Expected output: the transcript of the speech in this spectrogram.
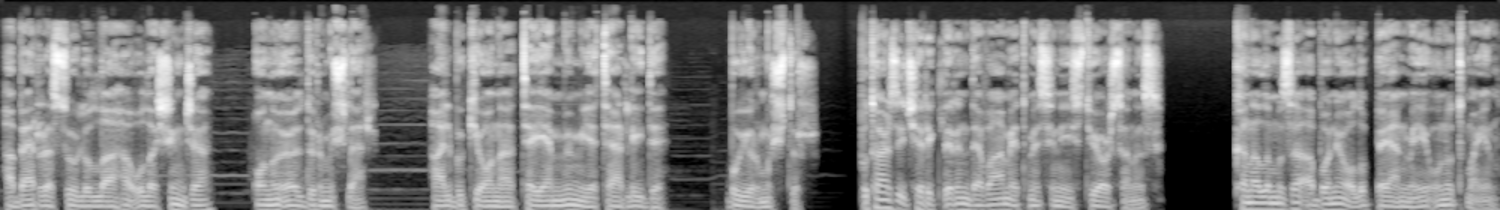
Haber Resulullah'a ulaşınca onu öldürmüşler. Halbuki ona teyemmüm yeterliydi, buyurmuştur. Bu tarz içeriklerin devam etmesini istiyorsanız, kanalımıza abone olup beğenmeyi unutmayın.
